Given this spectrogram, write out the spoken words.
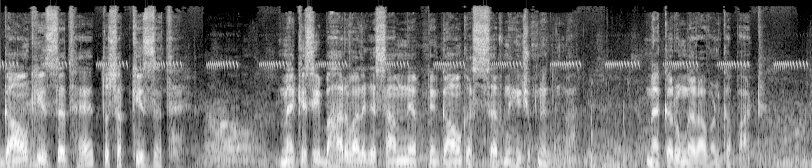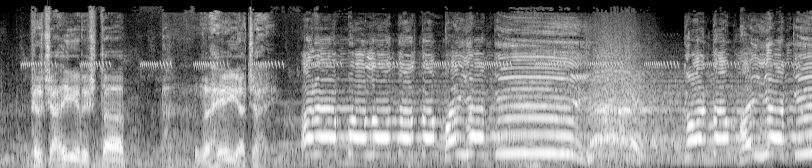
गाँव की इज़्ज़त है तो सबकी इज़्ज़त है। मैं किसी बाहर वाले के सामने अपने गाँव का सर नहीं झुकने दूँगा। मैं करूँगा रावण का पाठ। फिर चाहे ये रिश्ता रहे या जाए। अरे बोलो गौतम भैया की। गौतम भैया की।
